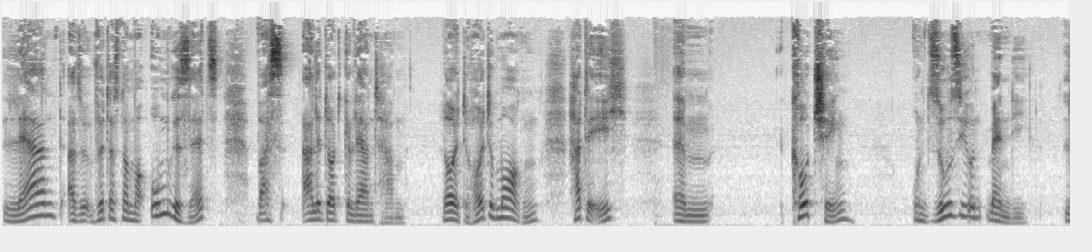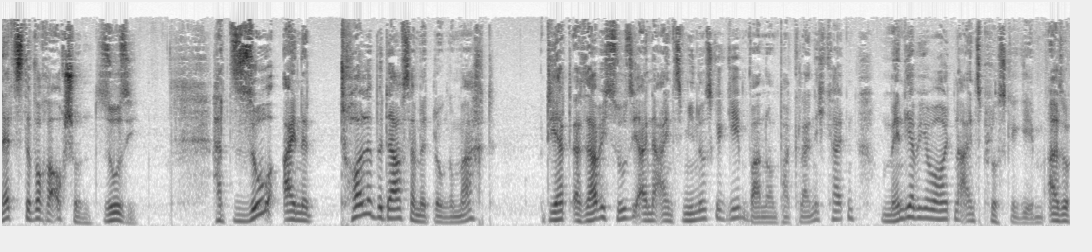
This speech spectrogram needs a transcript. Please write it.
lernt, also wird das nochmal umgesetzt, was alle dort gelernt haben. Leute, heute Morgen hatte ich ähm, Coaching und Susi und Mandy, letzte Woche auch schon, Susi, hat so eine tolle Bedarfsermittlung gemacht. Die hat, also habe ich Susi eine 1 minus gegeben, waren noch ein paar Kleinigkeiten. Und Mandy habe ich aber heute eine 1 plus gegeben. Also,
